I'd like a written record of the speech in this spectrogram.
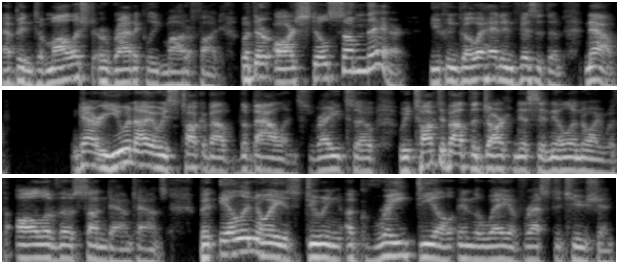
have been demolished or radically modified, but there are still some there. You can go ahead and visit them. Now, Gary, you and I always talk about the balance, right? So we talked about the darkness in Illinois with all of those sundown towns, but Illinois is doing a great deal in the way of restitution.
